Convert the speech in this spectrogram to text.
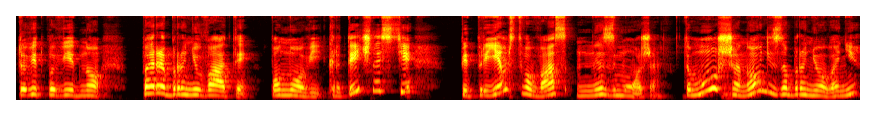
то відповідно перебронювати по новій критичності підприємство вас не зможе. Тому, шановні заброньовані,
